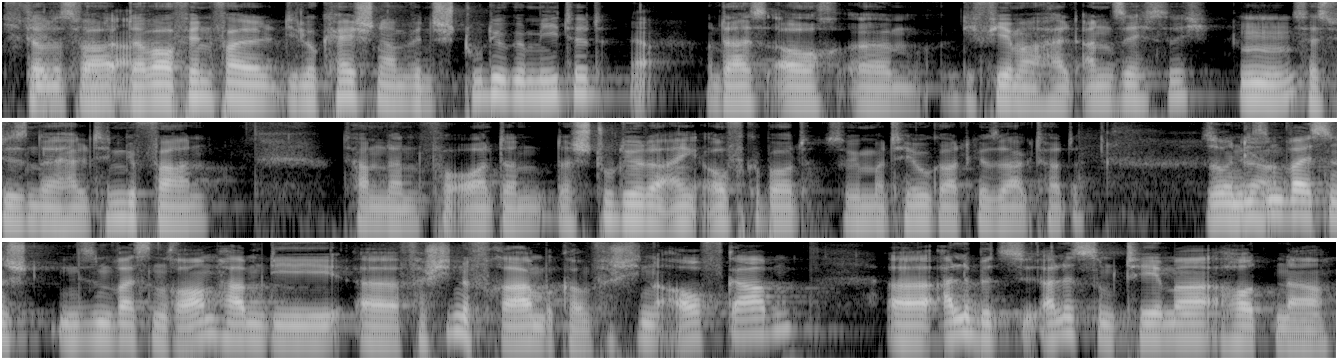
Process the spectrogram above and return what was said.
ich glaube, das war, da war auf jeden Fall die Location, haben wir ein Studio gemietet. Ja. Und da ist auch ähm, die Firma halt ansässig. Mhm. Das heißt, wir sind da halt hingefahren und haben dann vor Ort dann das Studio da aufgebaut, so wie Matteo gerade gesagt hatte. So, in, diesem weißen, in diesem weißen Raum haben die äh, verschiedene Fragen bekommen, verschiedene Aufgaben, äh, alle alles zum Thema hautnah.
